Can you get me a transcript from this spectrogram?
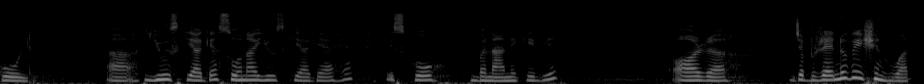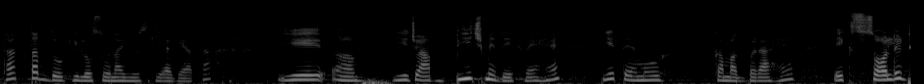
गोल्ड यूज़ किया गया, सोना यूज़ किया गया है इसको बनाने के लिए। और जब रेनोवेशन हुआ था, तब दो किलो सोना यूज़ किया गया था। ये आ, ये जो आप बीच में देख रहे हैं ये तैमूर का मकबरा है। एक सॉलिड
